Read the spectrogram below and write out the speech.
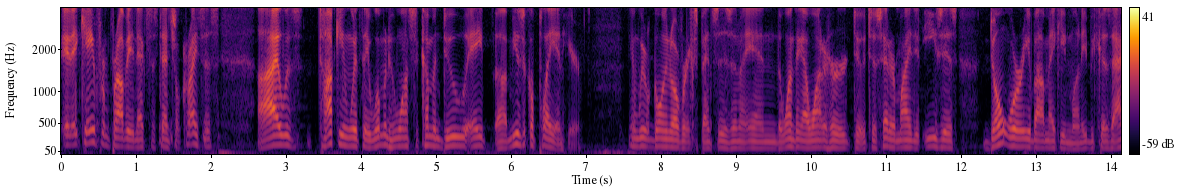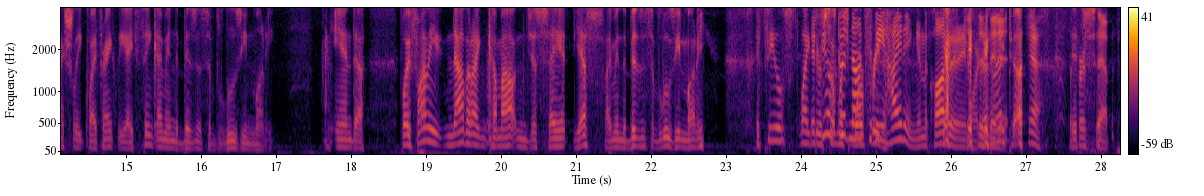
and it came from probably an existential crisis. I was talking with a woman who wants to come and do a uh, musical play in here. And we were going over expenses, and, and the one thing I wanted her to, to set her mind at ease is don't worry about making money because actually, quite frankly, I think I'm in the business of losing money. And uh, boy, finally, now that I can come out and just say it, yes, I'm in the business of losing money. It feels like It there's feels so much more It feels good not to be hiding in the closet Yeah, anymore. just doesn't admit it? it does. Yeah, It's the first It's, uh, step.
